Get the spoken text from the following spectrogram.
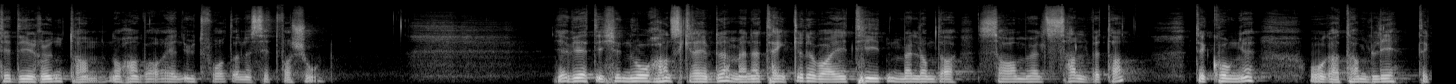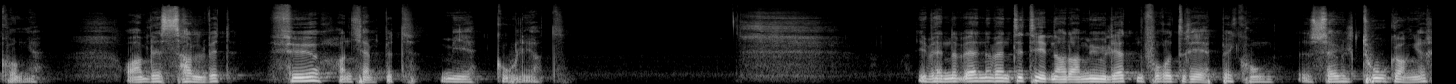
til de rundt ham når han var i en utfordrende situasjon. Jeg vet ikke når han skrev det, men jeg tenker det var i tiden mellom da Samuel salvet han til konge, og at han ble til konge. Og han ble salvet før han kjempet med Goliat. I venneventetiden hadde han muligheten for å drepe kong Saul to ganger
